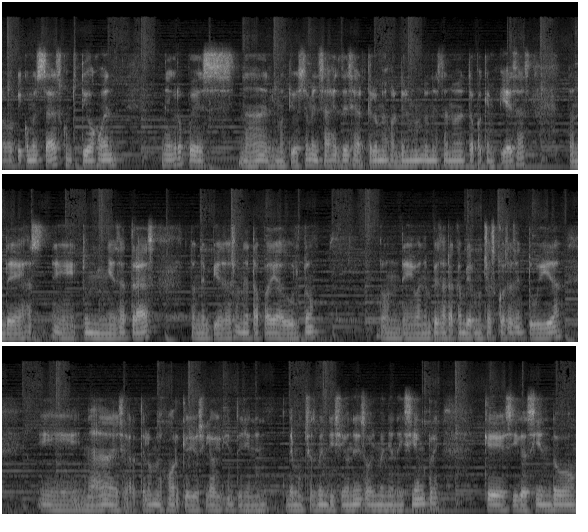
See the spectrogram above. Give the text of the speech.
Hola papi, ¿cómo estás? Con tu tío Juan Negro, pues nada, el motivo de este mensaje es desearte lo mejor del mundo en esta nueva etapa que empiezas, donde dejas eh, tu niñez atrás, donde empiezas una etapa de adulto, donde van a empezar a cambiar muchas cosas en tu vida y nada, desearte lo mejor, que Dios y la Virgen te llenen de muchas bendiciones hoy, mañana y siempre, que sigas siendo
